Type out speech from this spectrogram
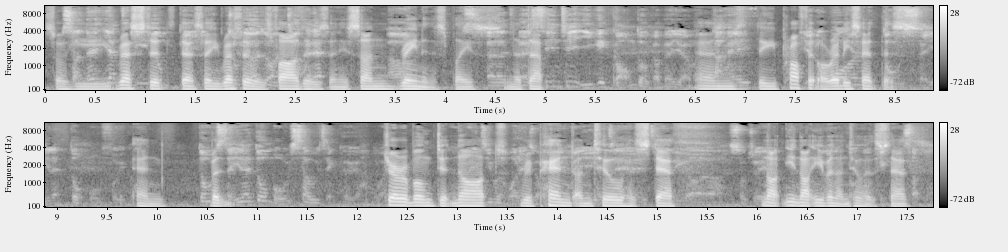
So he rested, that's he rested with his fathers, and his son reigned in his place in the depth. And the prophet already said this. And but Jeroboam did not repent until his death, not, not even until his death.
